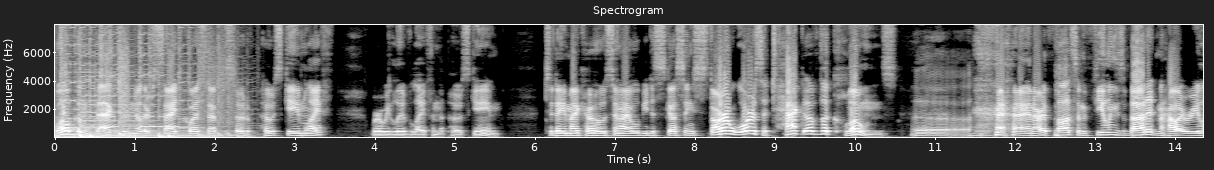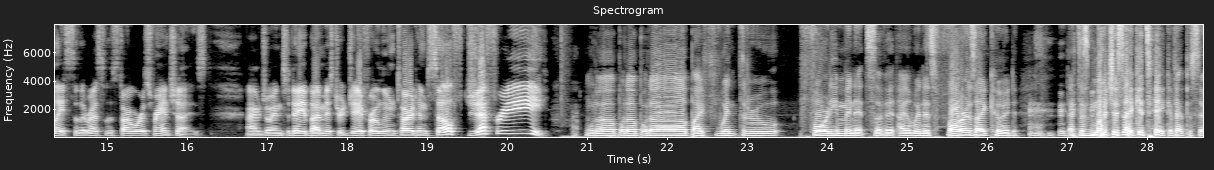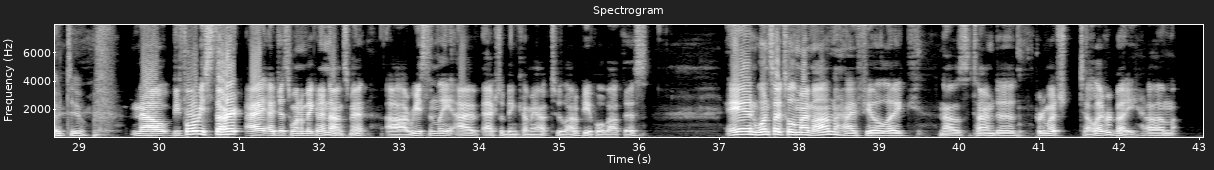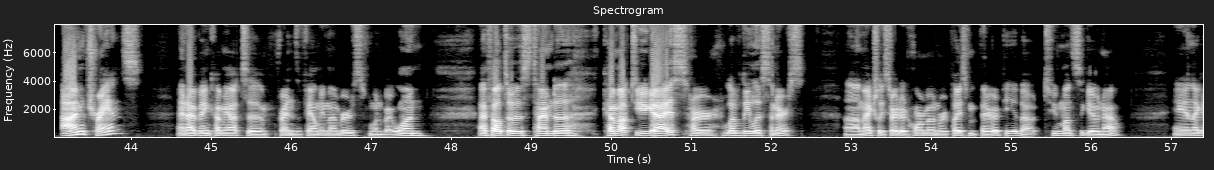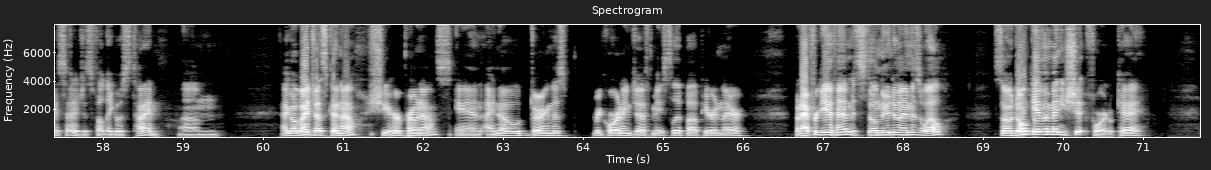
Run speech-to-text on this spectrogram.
Welcome back to another side quest episode of Post Game Life, where we live life in the post game. Today, my co-host and I will be discussing Star Wars: Attack of the Clones, Uh, and our thoughts and feelings about it, and how it relates to the rest of the Star Wars franchise. I'm joined today by Mr. Jafro Luntard himself, Jeffrey. what up? What up? What up? I went through 40 minutes of it. I went as far as I could. That's as much as I could take of episode two. Now, before we start, I, I just want to make an announcement. Uh, recently, I've actually been coming out to a lot of people about this. And once I told my mom, I feel like now's the time to pretty much tell everybody. Um, I'm trans, and I've been coming out to friends and family members one by one. I felt it was time to come out to you guys, our lovely listeners. Um, I actually started hormone replacement therapy about two months ago now. And like I said, I just felt like it was time. Um, I go by Jessica now, she, her pronouns, and I know during this recording, Jeff may slip up here and there, but I forgive him. It's still new to him as well. So don't give him any shit for it, okay?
